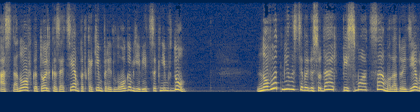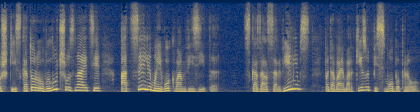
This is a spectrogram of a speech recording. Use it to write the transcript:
Остановка только за тем, под каким предлогом явиться к ним в дом. Но вот, милостивый государь, письмо отца молодой девушки, из которого вы лучше узнаете о цели моего к вам визита, — сказал сэр Вильямс, — подавая маркизу письмо БПРО.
